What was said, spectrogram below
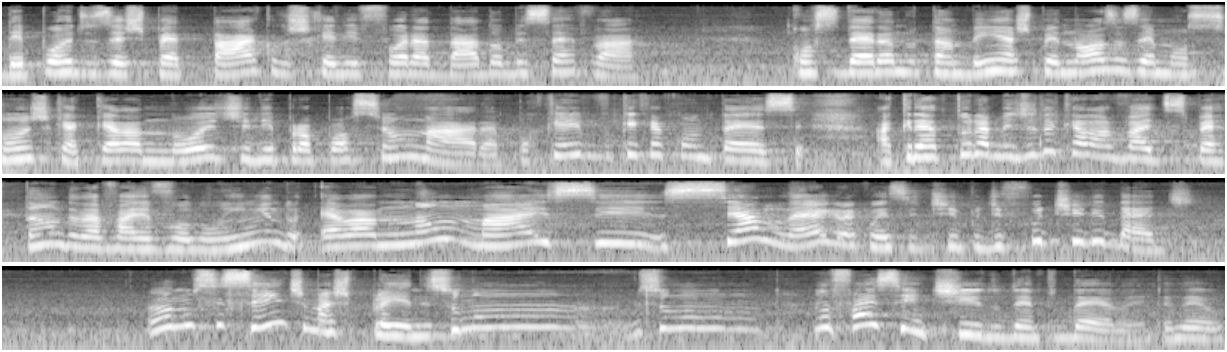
depois dos espetáculos que lhe fora dado observar considerando também as penosas emoções que aquela noite lhe proporcionara. Porque o que, que acontece? A criatura, à medida que ela vai despertando, ela vai evoluindo, ela não mais se, se alegra com esse tipo de futilidade. Ela não se sente mais plena, isso não, isso não, não faz sentido dentro dela, entendeu?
